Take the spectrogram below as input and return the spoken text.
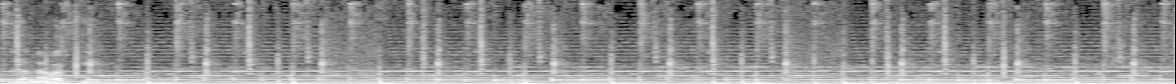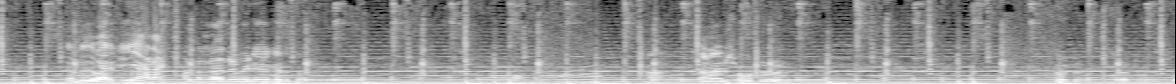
ഇത് തന്നെ വർക്ക് ചെയ്യും. ഇത് വർക്കിംഗ് ആണേ കണ്ടല്ലോ അതിന്റെ വീഡിയോ ഒക്കെ എടുത്തു. ആ ഇതാണ് short short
